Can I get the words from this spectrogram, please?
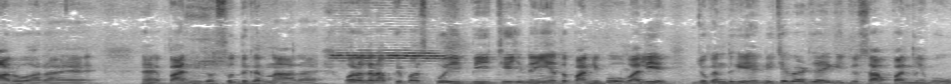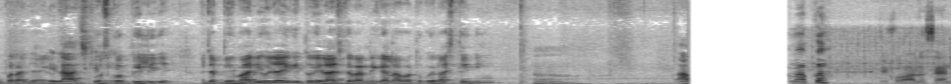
आरओ आ रहा है हैं पानी को शुद्ध करना आ रहा है। और अगर आपके पास कोई भी चीज़ नहीं है तो पानी को उबालिए जो गंदगी है नीचे बैठ जाएगी। जो साफ़ पानी है वो ऊपर आ जाएगा। इलाज के उसको पी लीजिए। जब बीमारी हो जाएगी तो इलाज कराने के अलावा तो कोई रास्ते ही नहीं है। हाँ। नाम है आपका? इकबाल हुसैन।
